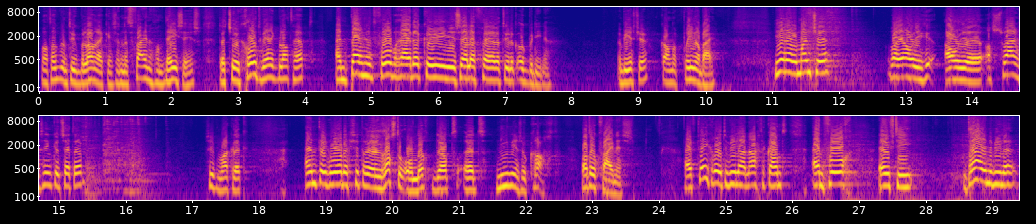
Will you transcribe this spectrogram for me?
Wat ook natuurlijk belangrijk is en het fijne van deze is, dat je een groot werkblad hebt. En tijdens het voorbereiden kun je jezelf uh, natuurlijk ook bedienen. Een biertje kan er prima bij. Hier hebben we een mandje waar je al je, al je accessoires in kunt zetten. Super makkelijk. En tegenwoordig zit er een raster onder dat het niet meer zo krast. Wat ook fijn is. Hij heeft twee grote wielen aan de achterkant. En voor heeft hij draaiende wielen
